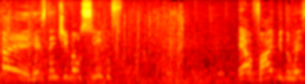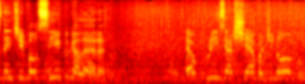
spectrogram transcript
Hey, Resident Evil 5. É a vibe do Resident Evil 5, galera. É o Chris e a Sheva de novo.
